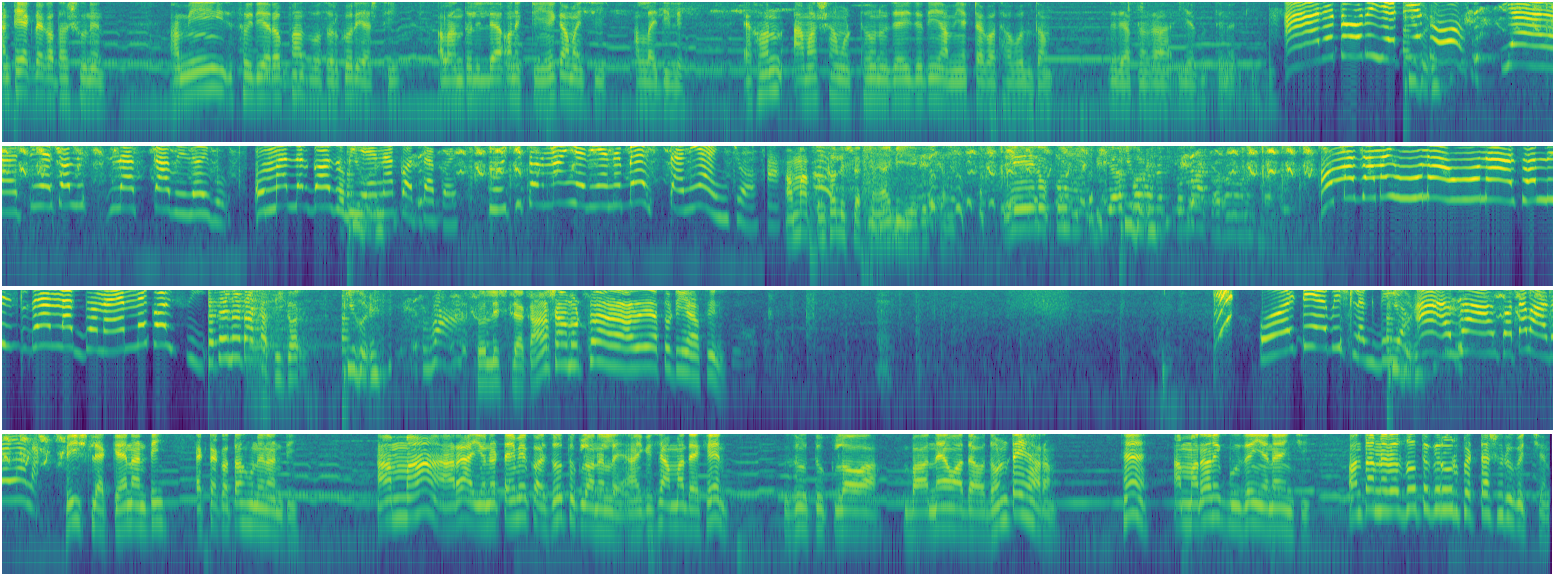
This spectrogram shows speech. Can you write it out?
Aunty একটা কথা শুনেন। আমি সৌদি আরব পাঁচ বছর করে আসছি। আলহামদুলিল্লাহ অনেক টিয়ে কামাইছি আল্লাহ দিলে। এখন আমার সামর্থ্য অনুযায়ী যদি আমি একটা কথা বলতাম যদি আপনারা ইয়ে করতেন আর কি। আরে তোর ইয়ে টিয়ে তো। ইয়া টিয়ে চল্লিশ ডাকাতি করে? চল্লিশ লাখ। আর সামর্থ্য আর এত টিয়া আসেনি বিশ লাখ কেন আন্টি? একটা কথা শুনেন আন্টি। আম্মা আর আইনের টাইমে কয় যৌতুক লনের লাই? আমি কইছি আম্মা দেখেন যৌতুক লওয়া বা নেওয়া দেওয়া ধনটাই হারাম। হ্যাঁ আমার অনেক বুঝাই না আনছি। অন্ত আপনারা যৌতুকের উরপেটটা শুরু করছেন।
